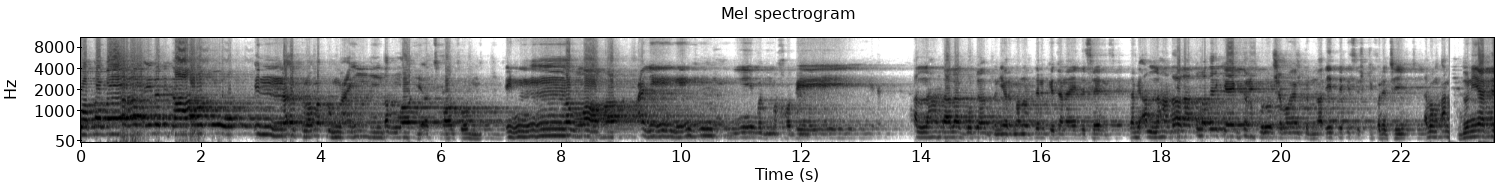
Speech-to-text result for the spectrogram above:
ওয়া ক্বাবাইলা লিতাআরাফু, ইন্না আকরামাকুম ইনদাল্লাহি আতকাকুম إن الله عليم خبير আল্লাহ তাআলা গোটা দুনিয়ার মানুষদেরকে জানাই দিয়েছেন আমি আল্লাহ তাআলা তোমাদেরকে একজন পুরুষ এবং একজন নারী থেকে সৃষ্টি করেছি এবং আমি দুনিয়াতে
